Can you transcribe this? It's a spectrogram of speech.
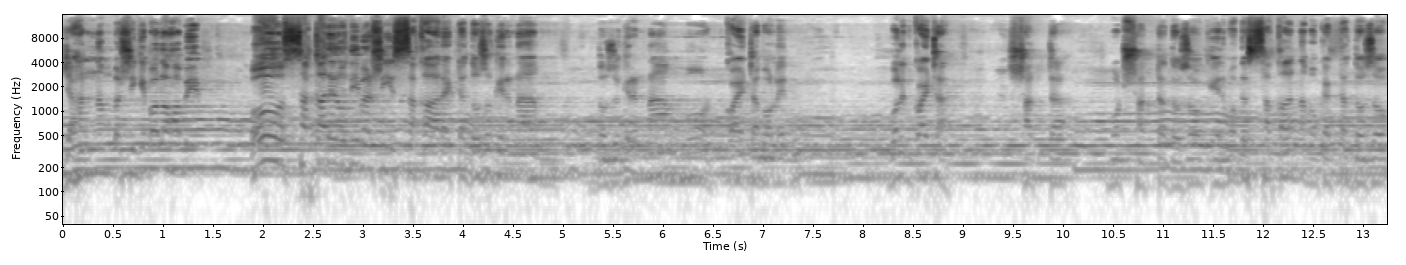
জাহান্নামবাসীকে বলা হবে, ও সাকারের অধিবাসী, সাকার একটা দোজকের নাম দোজকের নাম মোট কয়টা বলেন? বলেন কয়টা? সাতটা, মোট সাতটা দোজক এর মধ্যে সাকার নামক একটা দোজক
